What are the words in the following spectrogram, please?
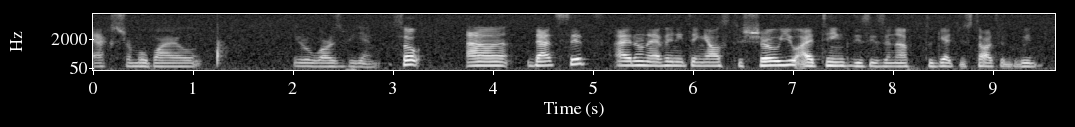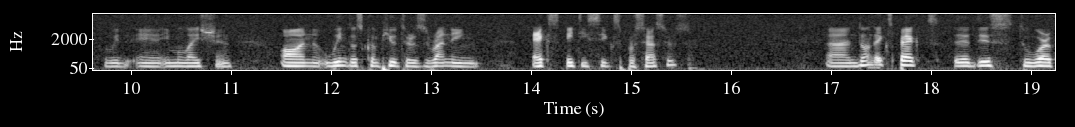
extra mobile Hero Wars VM so uh, that's it. I don't have anything else to show you. I think this is enough to get you started with with uh, emulation on Windows computers running x86 processors and don't expect uh, this to work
